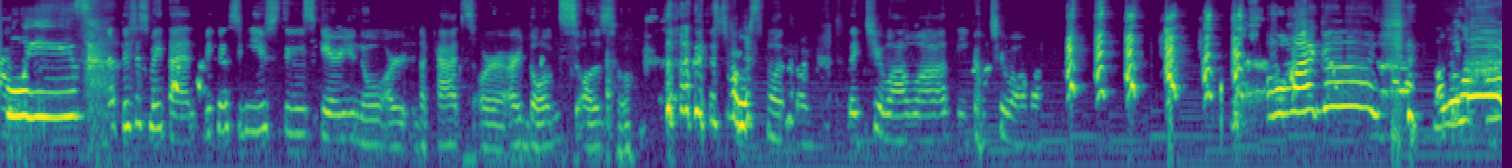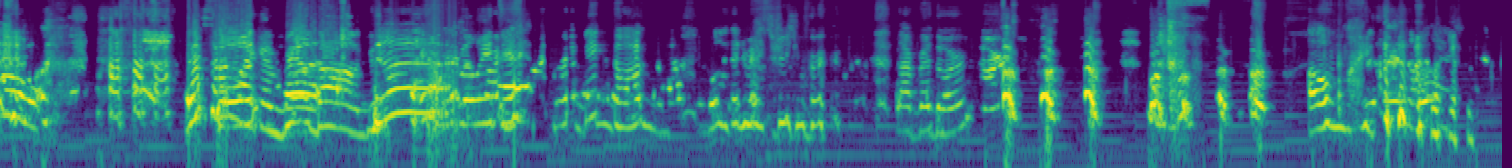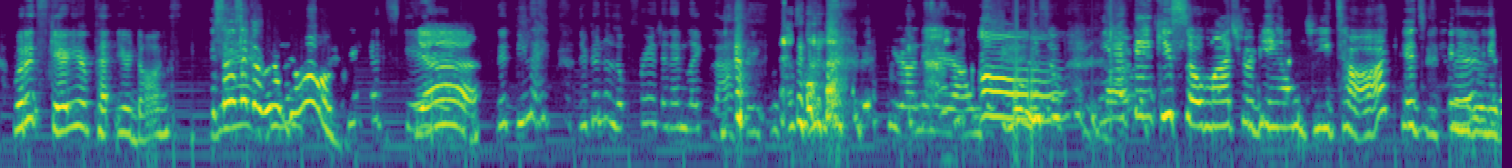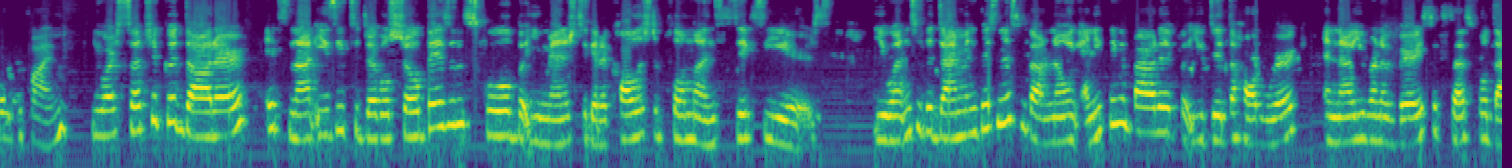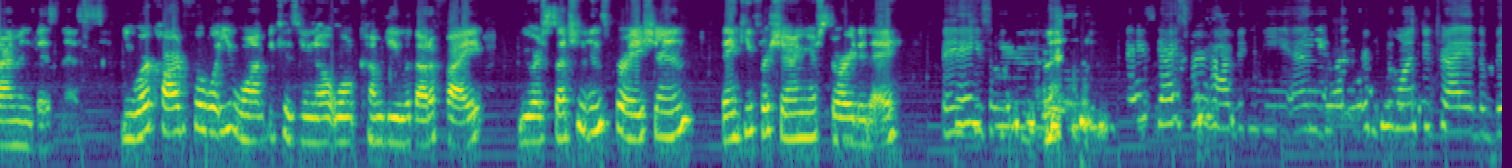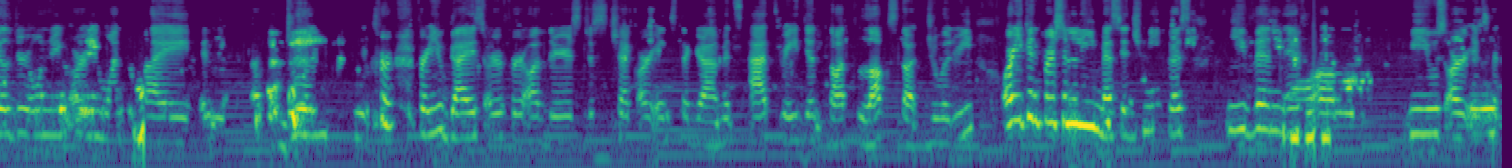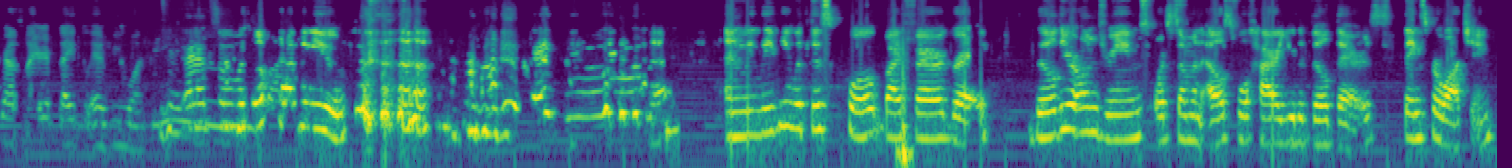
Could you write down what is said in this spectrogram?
Please. this is my tent because we used to scare, you know, our the cats or our dogs also. it's for a small dog, like Chihuahua, Tika Chihuahua. Oh my gosh! Wow! That sounds oh like a real dog. It really did. For a big dog, golden retriever, Labrador. Oh my god. Would it scare your pet, your dogs? It sounds like a real dog. They get scared. Yeah. They'd be like, they're gonna look for it, and I'm like laughing. running around. Oh, yeah, thank you so much for being on G Talk. It's been really, really fun. You are such a good daughter. It's not easy to juggle showbiz and school, but you managed to get a college diploma in six years. You went into the diamond business without knowing anything about it, but you did the hard work, and now you run a very successful diamond business. You work hard for what you want because you know it won't come to you without a fight. You are such an inspiration. Thank you for sharing your story today. Thank, Thank you so much. Thanks, guys, for having me. And if you want to try the build your own ring or you want to buy jewelry for, for you guys or for others, just check our Instagram. It's at radiant.lux.jewelry. Or you can personally message me because even if um, we use our Instagram, I reply to everyone. And so We much love fun. having you. Thank you. And we leave you with this quote by Farrah Gray Build your own dreams, or someone else will hire you to build theirs. Thanks for watching.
